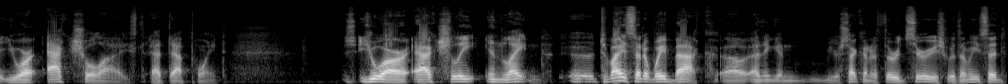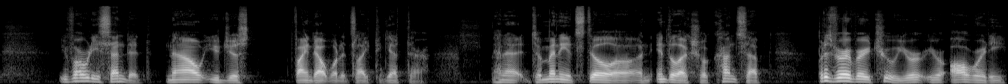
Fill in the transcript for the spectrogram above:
You are actualized at that point. You are actually enlightened. Uh, Tobias said it way back, uh, I think in your second or third series with him. He said, You've already ascended. Now you just find out what it's like to get there. And uh, to many, it's still uh, an intellectual concept, but it's very, very true. You're, you're already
